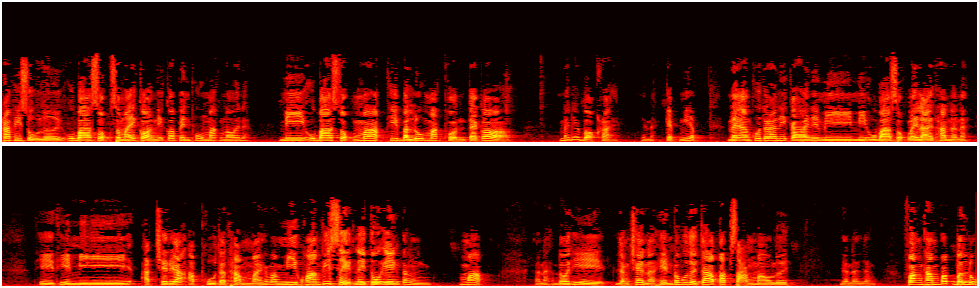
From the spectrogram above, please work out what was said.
พระพิสุเลย อุบาสกสมัยก่อนนี่ก็เป็นผู้มักน้อยนะมีอุบาสกมากที่บรรลุมรรคผล แต่ก็ไม่ได้บอกใครเนี่ยนะเก็บเงียบ ในอังคุตระนิกายเนี่ยมีมีอุบาสกหลาย ๆ ท่านนะนะที่ที่มีอัจฉริยะอัภูตธรรมหมายความว่ามีความพิเศษในตัวเองตั้งมาก นะโดยที่อย่างเช่นอะเห็นพระพุทธเจ้าปั๊บสางเมาเลยเนี่ยนะอย่างฟังธรรมปั๊บบรรลุ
